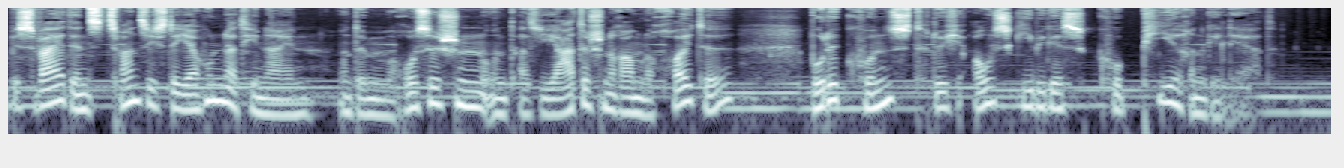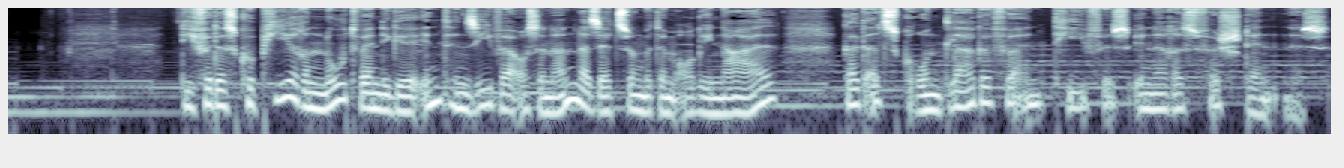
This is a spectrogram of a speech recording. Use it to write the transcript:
Bis weit ins 20. Jahrhundert hinein und im russischen und asiatischen Raum noch heute wurde Kunst durch ausgiebiges Kopieren gelehrt. Die für das Kopieren notwendige intensive Auseinandersetzung mit dem Original galt als Grundlage für ein tiefes inneres Verständnis.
